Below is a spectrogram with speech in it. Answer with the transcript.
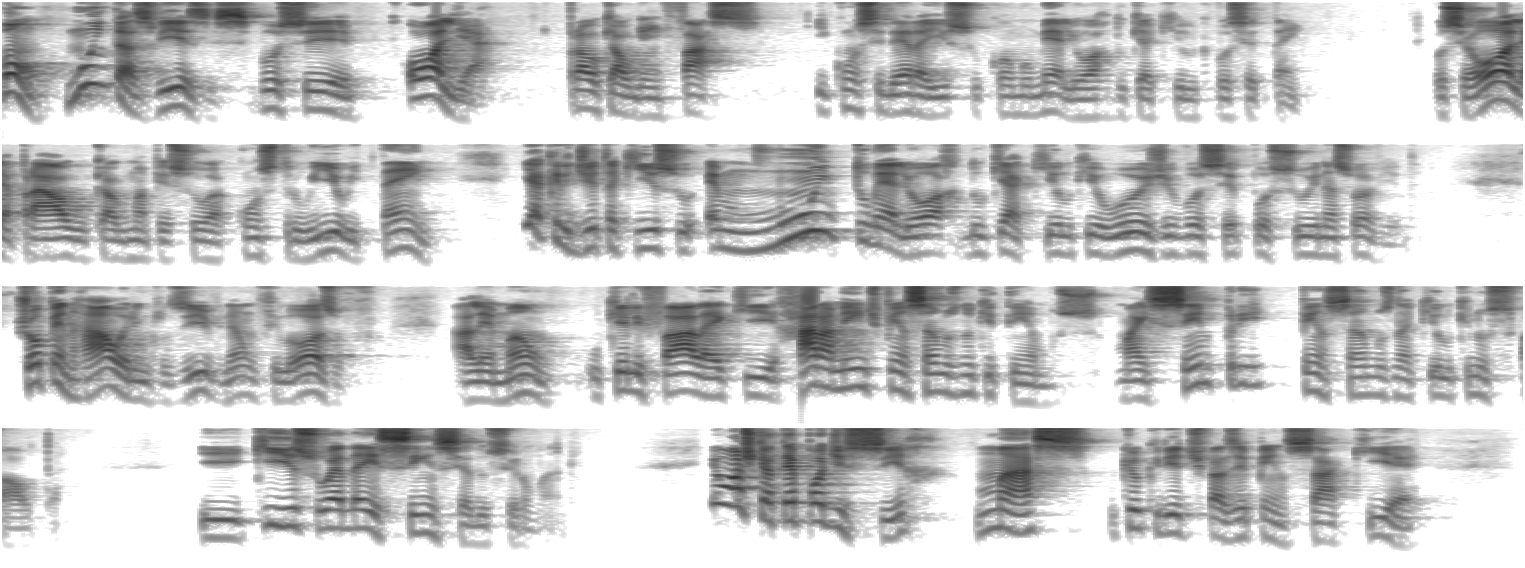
Bom, muitas vezes você olha para o que alguém faz e considera isso como melhor do que aquilo que você tem. Você olha para algo que alguma pessoa construiu e tem e acredita que isso é muito melhor do que aquilo que hoje você possui na sua vida. Schopenhauer, inclusive, né, um filósofo alemão, o que ele fala é que raramente pensamos no que temos, mas sempre pensamos naquilo que nos falta e que isso é da essência do ser humano. Eu acho que até pode ser, mas o que eu queria te fazer pensar aqui é:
